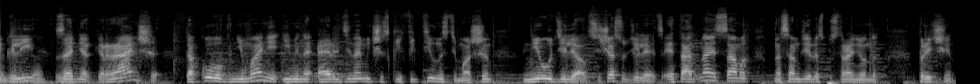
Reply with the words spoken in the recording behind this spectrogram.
автомобиль, секли да. задние арки. Раньше такого внимания именно аэродинамической эффективности машин не уделялось. Сейчас уделяется. Это одна из самых, на самом деле, распространенных причин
